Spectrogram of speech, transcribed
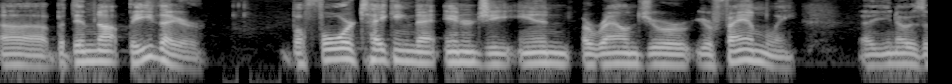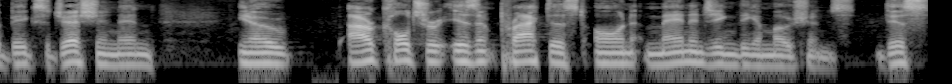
uh, but them not be there before taking that energy in around your your family uh, you know, is a big suggestion. And, you know, our culture isn't practiced on managing the emotions. This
